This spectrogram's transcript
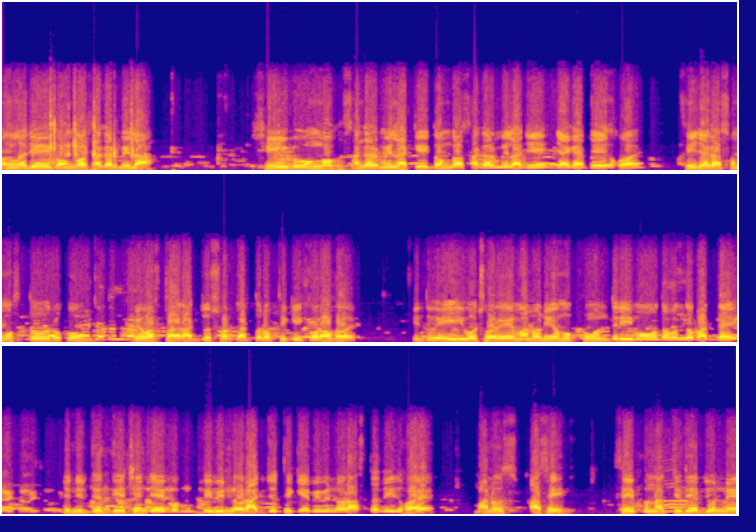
বাংলা যে গঙ্গাসাগর মেলা সেই গঙ্গাসাগর মেলাকে গঙ্গাসাগর মেলা যে জায়গাতে হয় সেই জায়গা সমস্ত রকম ব্যবস্থা রাজ্য সরকার তরফ থেকে করা হয় কিন্তু এই বছরে মাননীয় মুখ্যমন্ত্রী মমতা বন্দ্যোপাধ্যায় যে নির্দেশ দিয়েছেন যে বিভিন্ন রাজ্য থেকে বিভিন্ন রাস্তা দিয়ে হয় মানুষ আসে সেই পুণ্যার্থীদের জন্যে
